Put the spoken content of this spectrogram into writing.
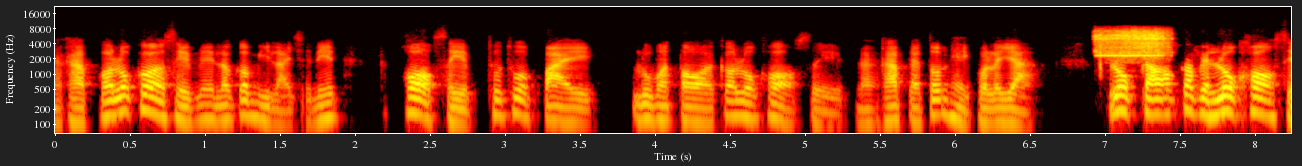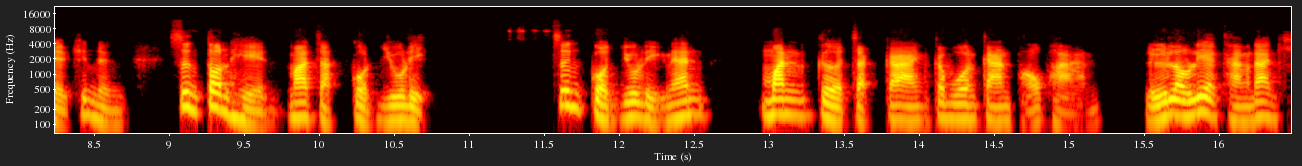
นะครับเพราะโรคข้ออักเสบเนี่ยเราก็มีหลายชนิด ข้ออักเสบทั่ว ๆ ไปรูมาตอยก็โรคข้ออักเสบนะครับ แต่ต้นเหตุคนละอย่างโรคเกาต์ก็เป็นโรคข้ออักเสบชนิดหนึ่ง ซึ่งต้นเหตุมาจากกรดยูริก ซึ่งกรดยูริกนั้นมันเกิดจากการกระบวนการเผาผลาญหรือเราเรียกทางด้านเค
